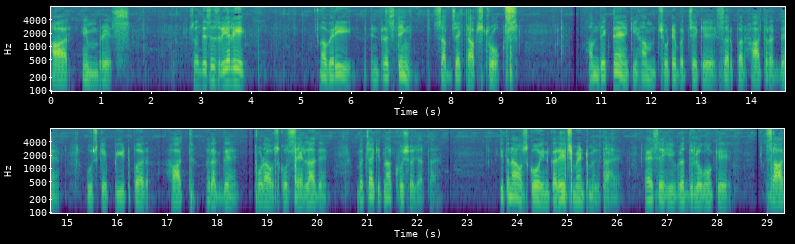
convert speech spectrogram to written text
or embrace. So, this is really a very interesting subject of strokes हम देखते हैं कि हम छोटे बच्चे के सर पर हाथ रख दें उसके पीठ पर हाथ रख दें थोड़ा उसको सहला दें। बच्चा कितना खुश हो जाता है। कितना उसको इनक्रेजमेंट मिलता है। ऐसे ही वृद्ध लोगों के साथ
